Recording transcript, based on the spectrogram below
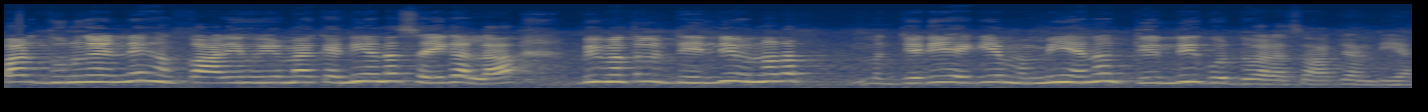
ਪਰ ਦੁਨੀਆ ਇੰਨੇ ਹੰਕਾਰੀ ਹੋਈ ਹੈ, ਮੈਂ ਕਹਿੰਦੀ ਆ ਨਾ ਸਹੀ ਗੱਲ ਆ ਵੀ ਮਤਲਬ ਡੇਲੀ ਉਹਨਾਂ ਦਾ ਜਿਹੜੀ ਹੈਗੀ ਹੈ ਮੰਮੀ ਹੈ ਨਾ ਡੇਲੀ ਗੁਰਦੁਆਰਾ ਸਾਹਿਬ ਜਾਂਦੀ ਆ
